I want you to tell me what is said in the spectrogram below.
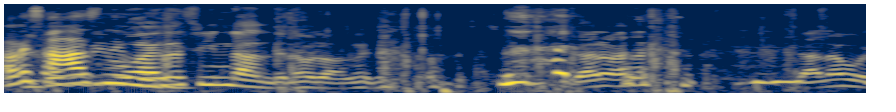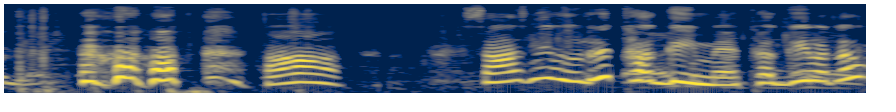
अबे सांस नहीं फूल वाला सीन डाल देना व्लॉग में घर वाला ज़्यादा बोल रहा है। हाँ। सांस नहीं फूल रही? थक गई मैं। थक गई मतलब?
